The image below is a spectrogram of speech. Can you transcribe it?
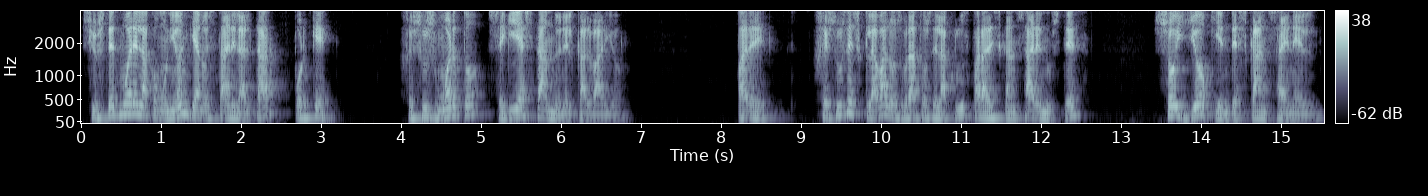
Si usted muere en la comunión ya no está en el altar, ¿por qué? Jesús muerto seguía estando en el Calvario. Padre, ¿Jesús desclava los brazos de la cruz para descansar en usted? Soy yo quien descansa en él.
